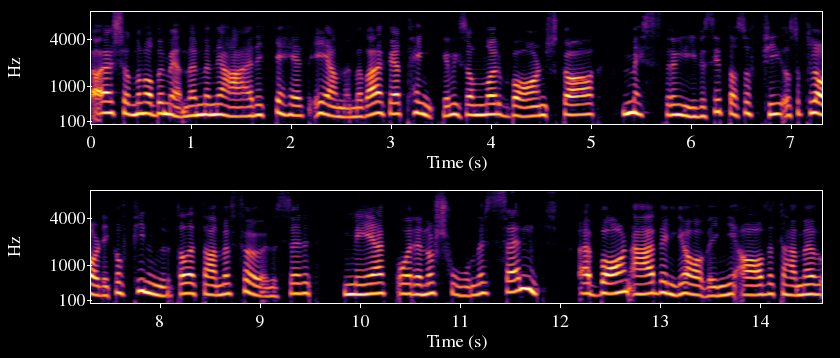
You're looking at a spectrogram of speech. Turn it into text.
Ja, jeg skjønner hva du mener, men jeg er ikke helt enig med deg. For jeg tenker liksom når barn skal mestre livet sitt, da, så, og så klarer de ikke å finne ut av dette her med følelser lek og relasjoner selv. Eh, barn er veldig avhengig av dette her med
